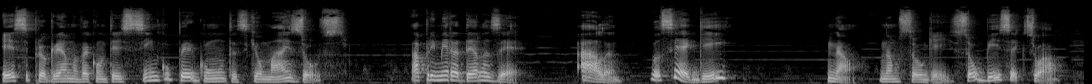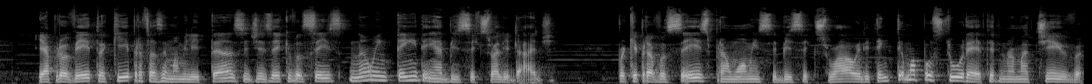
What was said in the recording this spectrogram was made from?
Esse programa vai conter cinco perguntas que eu mais ouço. A primeira delas é: Alan, você é gay? Não, não sou gay, sou bissexual. E aproveito aqui para fazer uma militância e dizer que vocês não entendem a bissexualidade. Porque para vocês, para um homem ser bissexual, ele tem que ter uma postura heteronormativa,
